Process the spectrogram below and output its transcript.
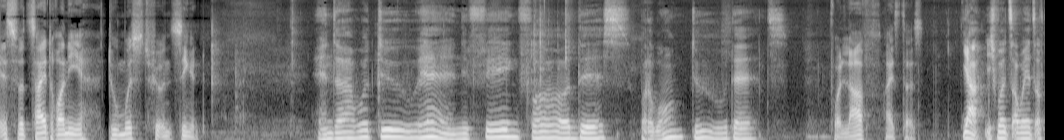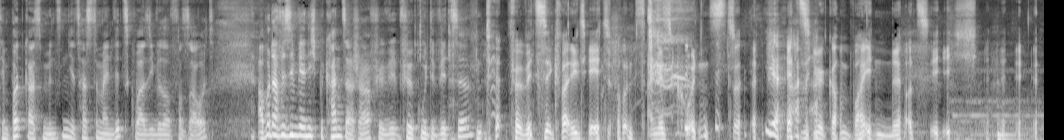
es wird Zeit, Ronny. Du musst für uns singen. And I would do anything for this, but I won't do that. For Love heißt das. Ja, ich wollte es aber jetzt auf den Podcast münzen. Jetzt hast du meinen Witz quasi wieder versaut. Aber dafür sind wir nicht bekannt, Sascha, für, für gute Witze. für Witzequalität und Sangeskunst. Ja. Herzlich willkommen bei Nerdsig.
